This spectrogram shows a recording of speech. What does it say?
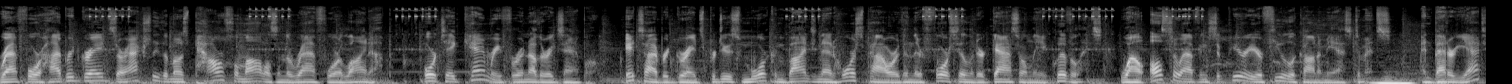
RAV4 hybrid grades are actually the most powerful models in the RAV4 lineup. Or take Camry for another example. Its hybrid grades produce more combined net horsepower than their four-cylinder gas-only equivalents, while also having superior fuel economy estimates. And better yet,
